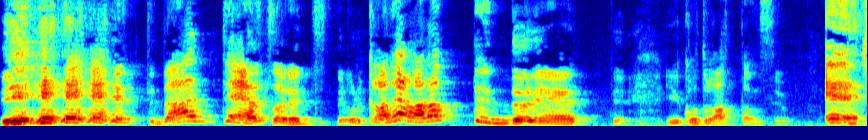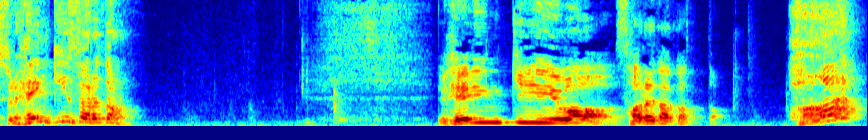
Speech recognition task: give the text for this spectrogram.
れてえ？えー、ってなんだよそれっつって俺金払ってんだねっていうことがあったんですよ。えそれ返金されたの？返金はされなかった。は？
